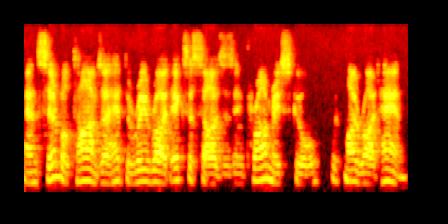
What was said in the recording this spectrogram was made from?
and several times I had to rewrite exercises in primary school with my right hand.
